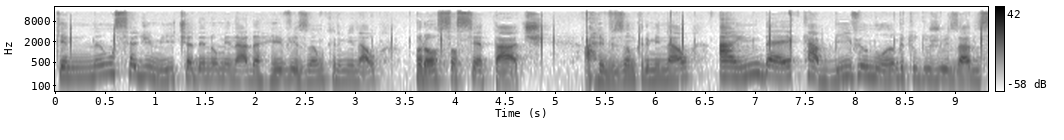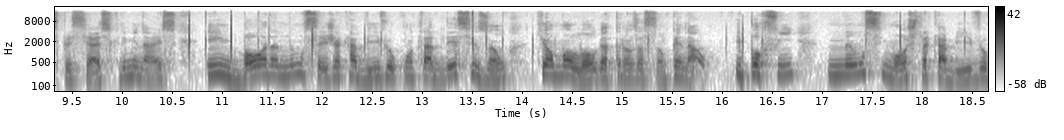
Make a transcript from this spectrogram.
que não se admite a denominada revisão criminal pro societate. A revisão criminal ainda é cabível no âmbito dos juizados especiais criminais, embora não seja cabível contra a decisão que homologa a transação penal. E, por fim, não se mostra cabível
